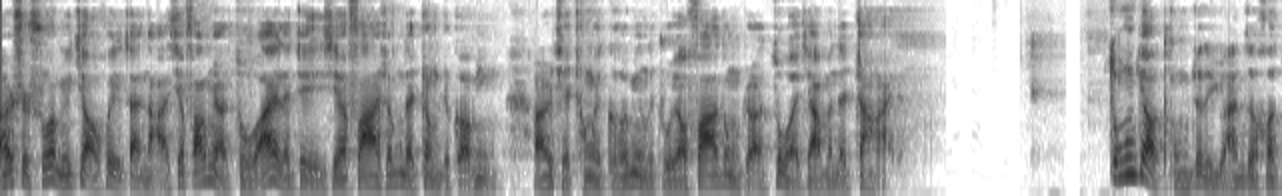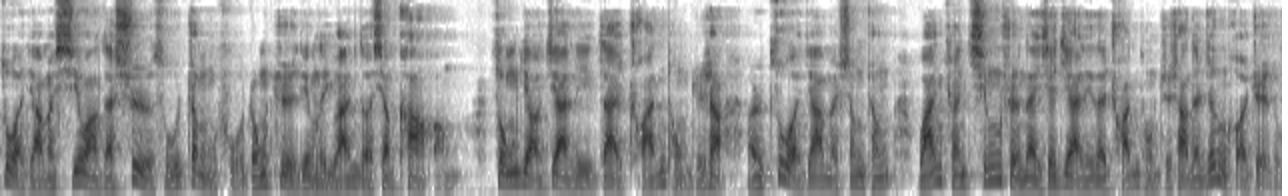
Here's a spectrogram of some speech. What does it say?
而是说明教会在哪些方面阻碍了这些发生的政治革命，而且成为革命的主要发动者、作家们的障碍的。宗教统治的原则和作家们希望在世俗政府中制定的原则相抗衡。宗教建立在传统之上，而作家们声称完全轻视那些建立在传统之上的任何制度。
